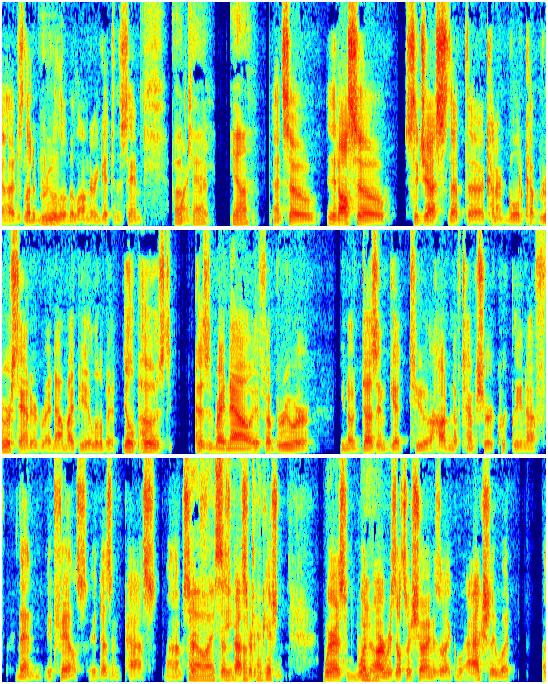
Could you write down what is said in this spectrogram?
uh, just let it brew Mhm. a little bit longer and get to the same point, okay. right? Yeah. And so it also suggests that the kind of gold cup brewer standard right now might be a little bit ill posed because right now, if a brewer you know doesn't get to a hot enough temperature quickly enough, then it fails. It doesn't pass. Um, certif- Oh, I it doesn't pass Okay. certification. Whereas what Mhm. our results are showing is like well, actually what a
